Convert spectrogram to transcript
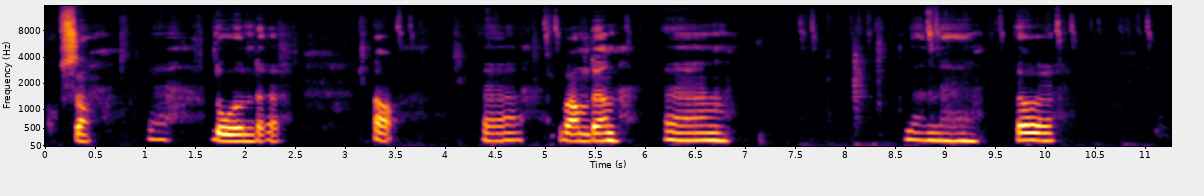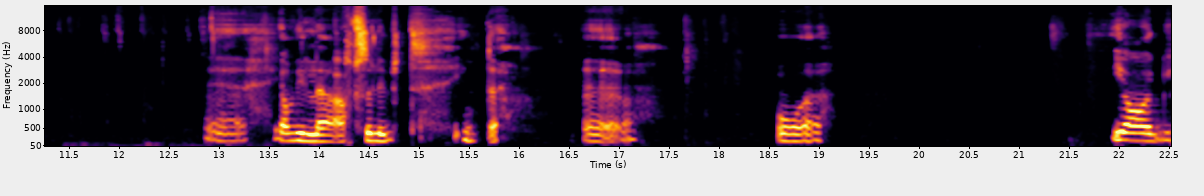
också. Eh, då under, ja, eh, vandeln. Eh, men eh, jag, eh, jag ville absolut inte. Eh, och jag,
